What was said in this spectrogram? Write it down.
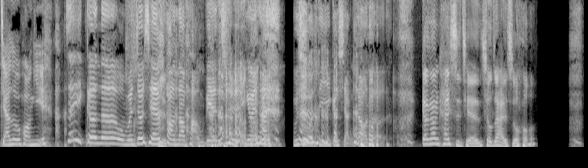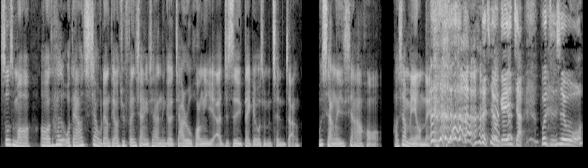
加入荒野 这个呢，我们就先放到旁边去，因为它不是我第一个想到的。刚刚开始前，秀珍还说说什么？哦，他我等下下午两点要去分享一下那个加入荒野啊，就是带给我什么成长？我想了一下，吼，好像没有呢。而且我跟你讲，不只是我，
